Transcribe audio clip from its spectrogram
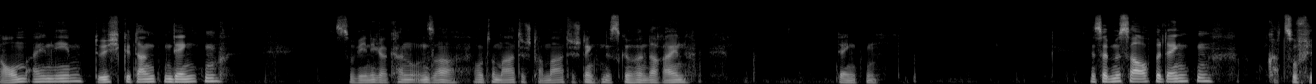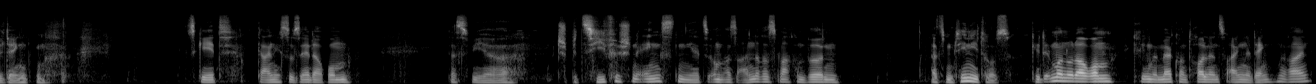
Raum einnehmen, durch Gedankendenken, desto weniger kann unser automatisch dramatisch denkendes Gehirn da rein denken. Deshalb müsst ihr auch bedenken, oh Gott, so viel denken. Es geht gar nicht so sehr darum, dass wir mit spezifischen Ängsten jetzt irgendwas anderes machen würden als im Tinnitus. Geht immer nur darum, wie kriegen wir mehr Kontrolle ins eigene Denken rein.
